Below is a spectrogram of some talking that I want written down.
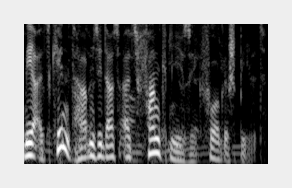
Mir als Kind haben sie das als Funk Music vorgespielt.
